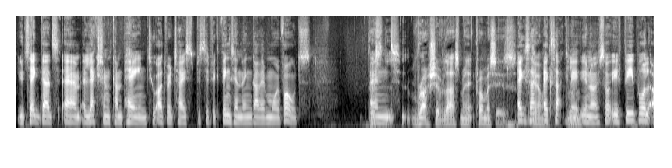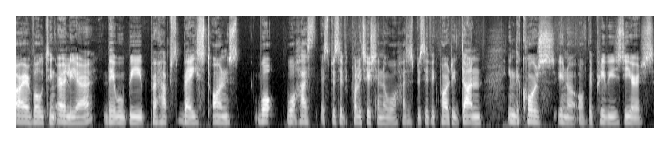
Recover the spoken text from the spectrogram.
you take that um, election campaign to advertise specific things and then gather more votes. This and rush of last minute promises. exact, Yeah. exactly, Mm. you know, so if people are voting earlier, they will be perhaps based on what what has a specific politician or what has a specific party done in the course, you know, of the previous years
